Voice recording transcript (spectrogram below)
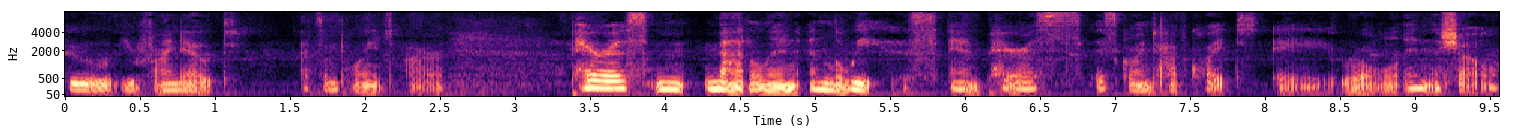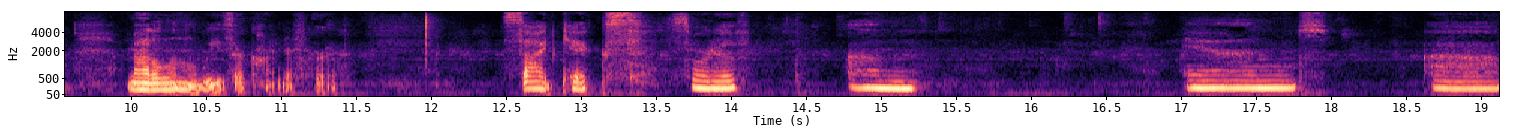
who you find out at some point are Paris, M- Madeline, and Louise. And Paris is going to have quite a role in the show. Madeline and Louise are kind of her sidekicks, sort of. Um, and uh,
